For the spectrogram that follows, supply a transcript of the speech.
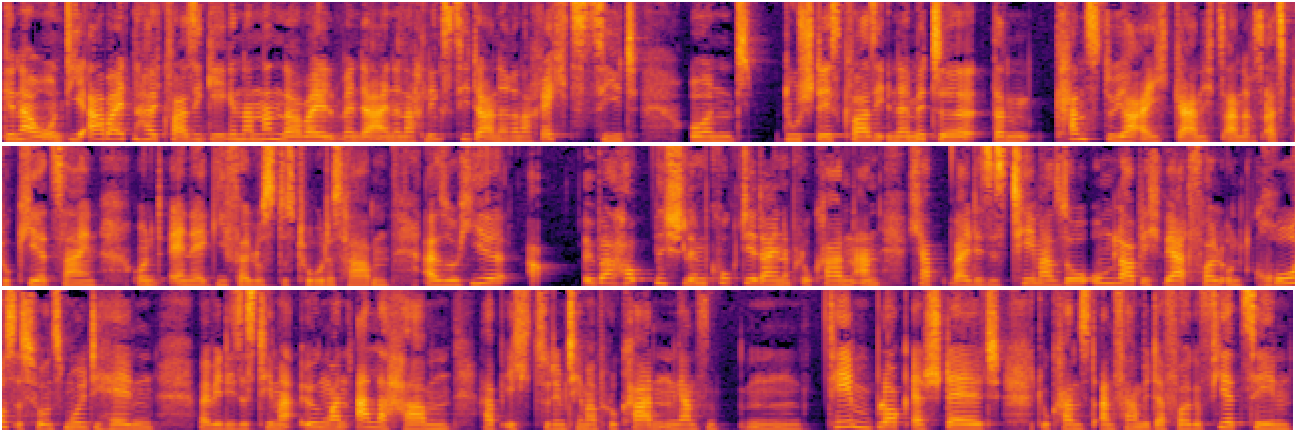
genau, und die arbeiten halt quasi gegeneinander, weil wenn der eine nach links zieht, der andere nach rechts zieht und du stehst quasi in der Mitte, dann kannst du ja eigentlich gar nichts anderes als blockiert sein und Energieverlust des Todes haben. Also hier überhaupt nicht schlimm. Guck dir deine Blockaden an. Ich habe, weil dieses Thema so unglaublich wertvoll und groß ist für uns Multihelden, weil wir dieses Thema irgendwann alle haben, habe ich zu dem Thema Blockaden einen ganzen äh, Themenblock erstellt. Du kannst anfangen mit der Folge 14.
